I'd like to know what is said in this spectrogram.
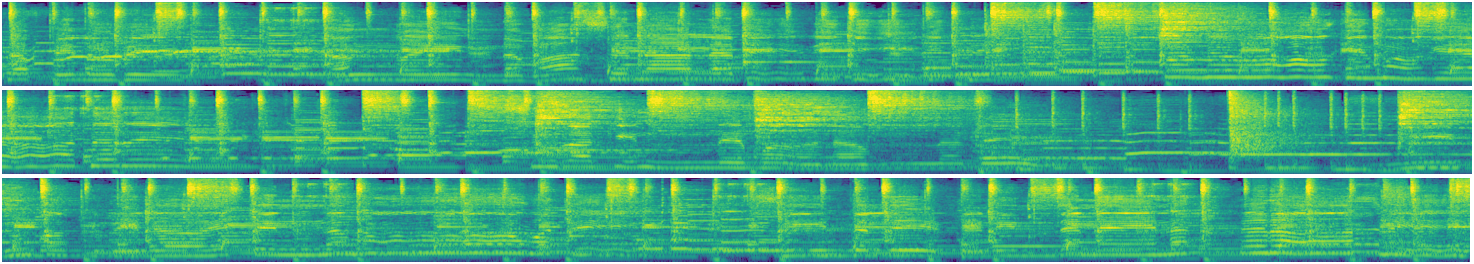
ආයමත් අපෙලොවේ ලංව ඉන්න වාසනා ලැබේවි ජීවිතේ. කනවාගේ මගේ ආදරේ සුරකින්නේ මානම් ලදේ. මීදුමක් වෙලා එතෙන්න මාවටේ සීතලේට නින්දනේන රාත්‍රියේ.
